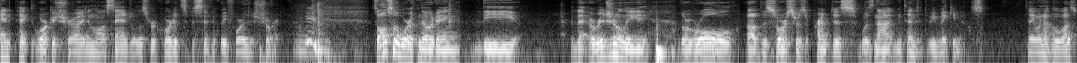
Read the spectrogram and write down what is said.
hand-picked orchestra in Los Angeles, recorded specifically for this short. Oh, hmm. It's also worth noting the that originally the role of the Sorcerer's Apprentice was not intended to be Mickey Mouse. Does anyone know who it was?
